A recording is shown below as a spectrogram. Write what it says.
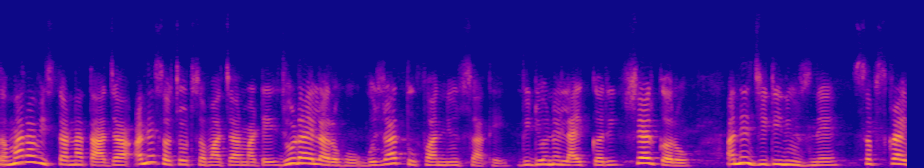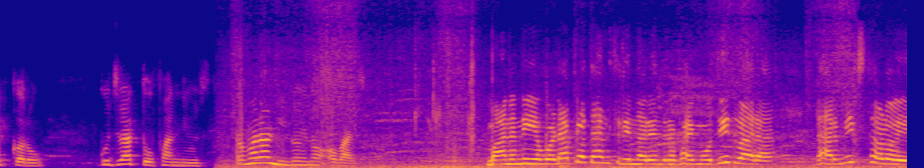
તમારા વિસ્તારના તાજા અને સચોટ સમાચાર માટે જોડાયેલા રહો ગુજરાત તુફાન ન્યૂઝ સાથે. વિડીયોને લાઇક કરી, શેર કરો અને જીટી ન્યૂઝને સબસ્ક્રાઇબ કરો. ગુજરાત તોફાન ન્યૂઝ, તમારા નિર્ણયનો અવાજ. માનનીય વડાપ્રધાન શ્રી નરેન્દ્રભાઈ મોદી દ્વારા ધાર્મિક સ્થળોએ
